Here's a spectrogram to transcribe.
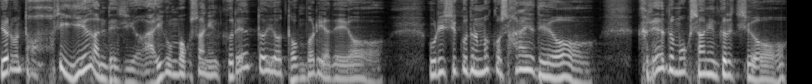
여러분 도저히 이해가 안 되지요. 아이고 목사님 그래도요 돈 벌어야 돼요. 우리 식구들 먹고 살아야 돼요. 그래도 목사님 그렇죠.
